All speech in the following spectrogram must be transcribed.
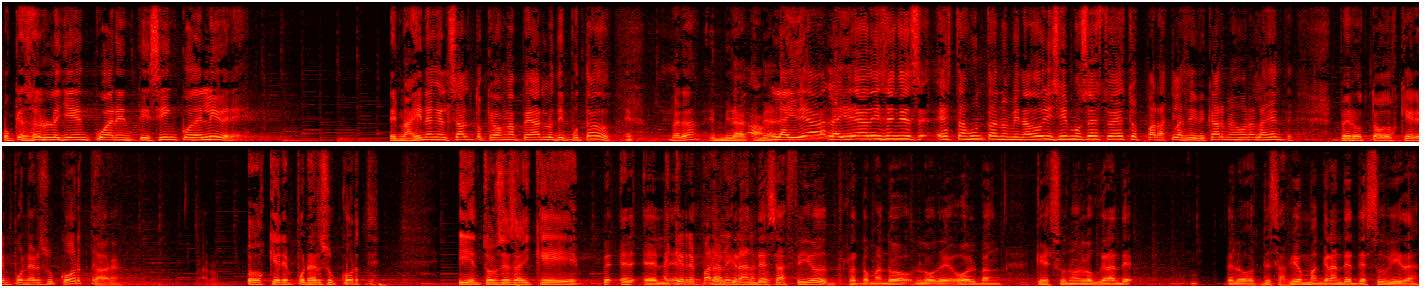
o que solo le lleguen 45 de libre. ¿Se imaginan el salto que van a pegar los diputados? ¿Verdad? eh, mira, Ah, mira. La, idea, la idea, dicen, es, esta junta nominadora hicimos esto, esto, para clasificar mejor a la gente. Pero todos quieren poner su corte. Claro, claro. Todos quieren poner su corte. Y entonces hay que... El, el- Hay que reparar el gran desafío, retomando lo de Olban, que es uno de los grandes de los desafíos más grandes de su vida,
